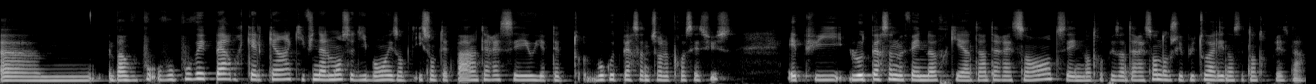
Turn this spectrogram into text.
euh, ben vous, vous, pouvez perdre quelqu'un qui finalement se dit bon ils ont ils sont peut-être pas intéressés ou il y a peut-être beaucoup de personnes sur le processus et puis l'autre personne me fait une offre qui est intéressante, c'est une entreprise intéressante, donc je vais plutôt aller dans cette entreprise-là.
